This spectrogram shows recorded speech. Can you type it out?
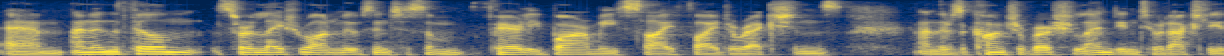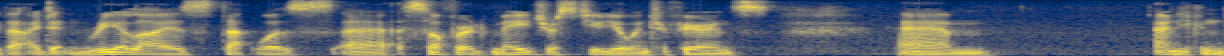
Um, and then the film sort of later on moves into some fairly barmy sci-fi directions, and there's a controversial ending to it actually that I didn't realize that was uh, suffered major studio interference. Um, and you can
